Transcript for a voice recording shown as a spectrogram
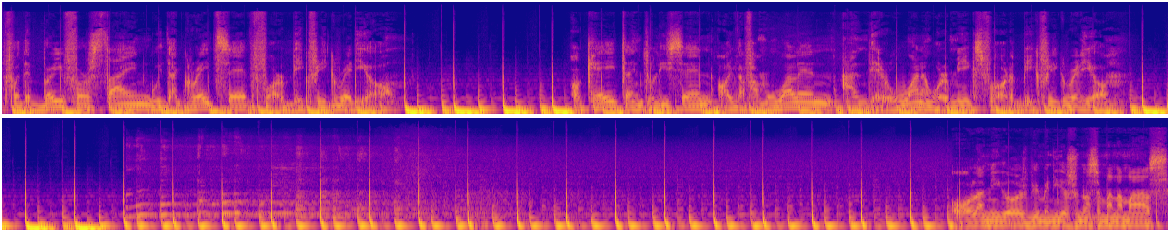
for the very first time with a great set for Beat Freak Radio. Okay, time to listen Oivav and Wallen and their one hour mix for Beat Freak Radio. Hola amigos, bienvenidos una semana más.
